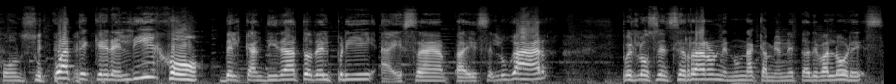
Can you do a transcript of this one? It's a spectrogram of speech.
con su cuate, que era el hijo del candidato del PRI a, esa, a ese lugar, pues los encerraron en una camioneta de valores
